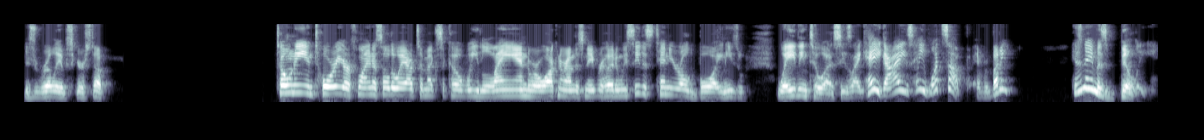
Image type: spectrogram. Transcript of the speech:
This really obscure stuff. Tony and Tori are flying us all the way out to Mexico. We land, we're walking around this neighborhood, and we see this 10 year old boy, and he's waving to us. He's like, hey guys, hey, what's up, everybody? His name is Billy.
